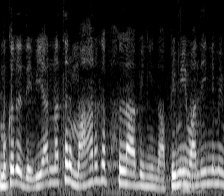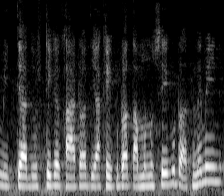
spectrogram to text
මොකද දෙවියන් අතර මාර්ගඵලලාභින් ඉන්නවා. අපි මේ වඳින්නේ මේ මිත්‍යා දෘෂ්ටික කාටවත් යකෙකුටවත් අමනුෂයෙකුටවත් නෙමෙයිනේ.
